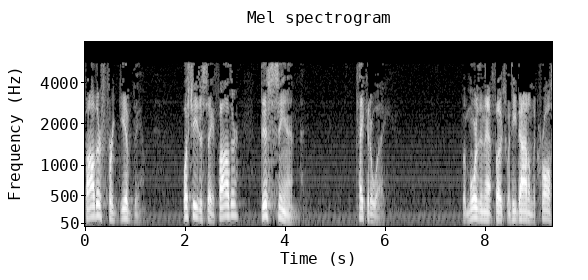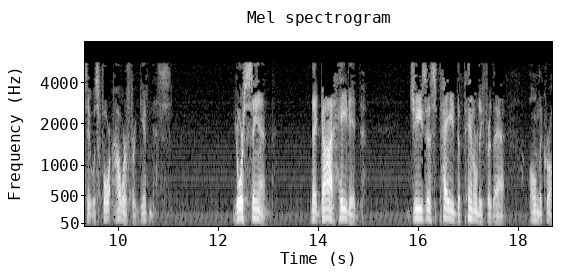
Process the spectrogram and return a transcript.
Father, forgive them. What's Jesus saying? Father, this sin, take it away. But more than that, folks, when he died on the cross, it was for our forgiveness. Your sin that God hated, Jesus paid the penalty for that on the cross.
